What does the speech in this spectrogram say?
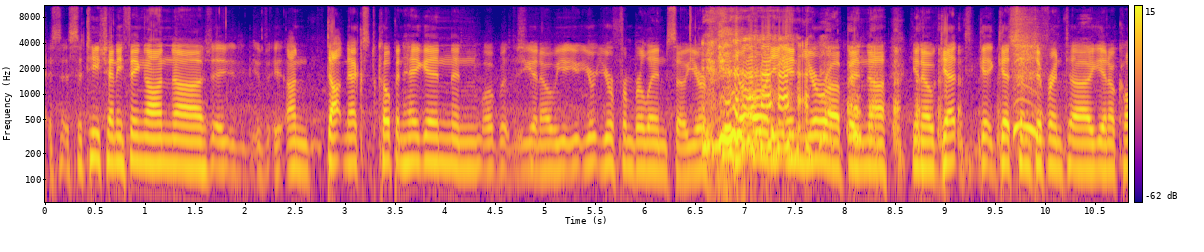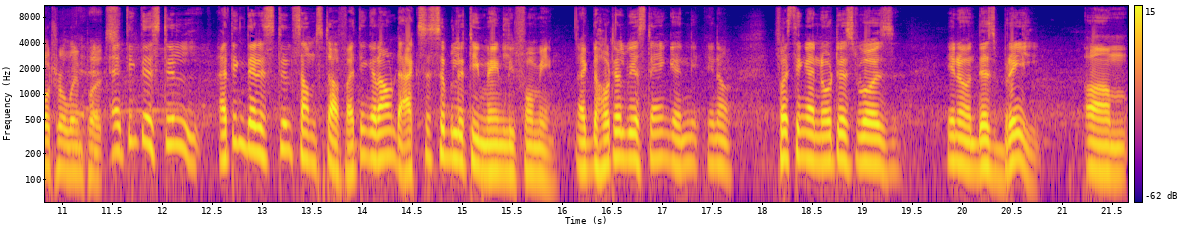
Satish, anything on uh, on .next Copenhagen, and you know you- you're, you're from Berlin, so you're you're already in Europe, and uh, you know get, get get some different uh, you know cultural inputs. I think there's still, I think there is still some stuff. I think around accessibility mainly for me. Like the hotel we are staying in, you know, first thing I noticed was, you know, there's braille um,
